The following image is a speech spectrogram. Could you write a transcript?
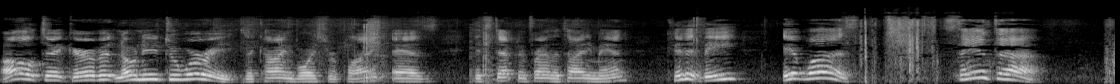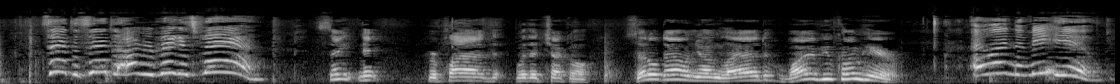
I'll take care of it. No need to worry, the kind voice replied as it stepped in front of the tiny man. Could it be? It was! Santa! Santa, Santa, I'm your biggest fan. Saint Nick replied with a chuckle. Settle down, young lad. Why have you come here? I wanted to meet you.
